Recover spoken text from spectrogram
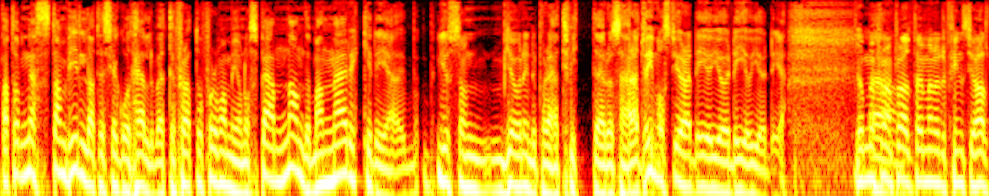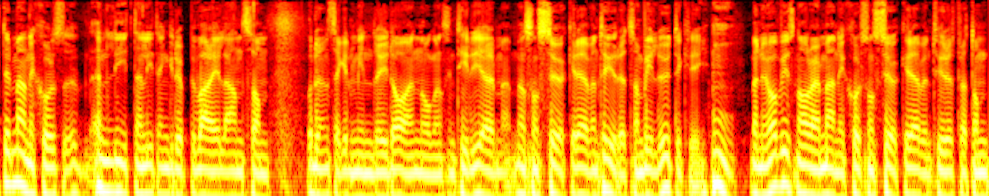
Att de nästan vill att det ska gå åt helvete för att då får de vara med om något spännande. Man märker det, just som Björn inne på det här Twitter och så här, att vi måste göra det och göra det och göra det. Ja, men framförallt, för jag menar, det finns ju alltid människor, en liten, liten grupp i varje land som, och den är säkert mindre idag än någonsin tidigare, men, men som söker äventyret, som vill ut i krig. Mm. Men nu har vi ju snarare människor som söker äventyret för att de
